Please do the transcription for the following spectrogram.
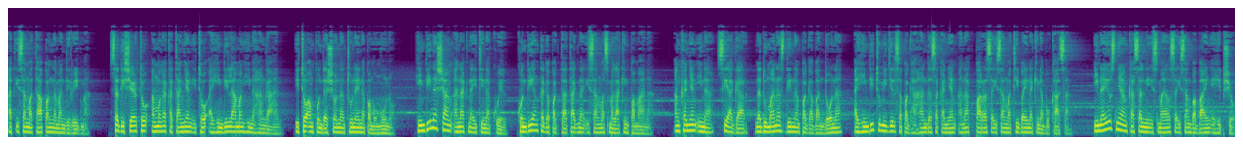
at isang matapang na mandirigma. Sa disyerto, ang mga katangyang ito ay hindi lamang hinahanggaan. Ito ang pundasyon ng tunay na pamumuno. Hindi na siya ang anak na itinakwil, kundi ang tagapagtatag ng isang mas malaking pamana. Ang kanyang ina, si Agar, na dumanas din ng pag-abandona, ay hindi tumigil sa paghahanda sa kanyang anak para sa isang matibay na kinabukasan. Inayos niya ang kasal ni Ismael sa isang babaeng Ehipsyo,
